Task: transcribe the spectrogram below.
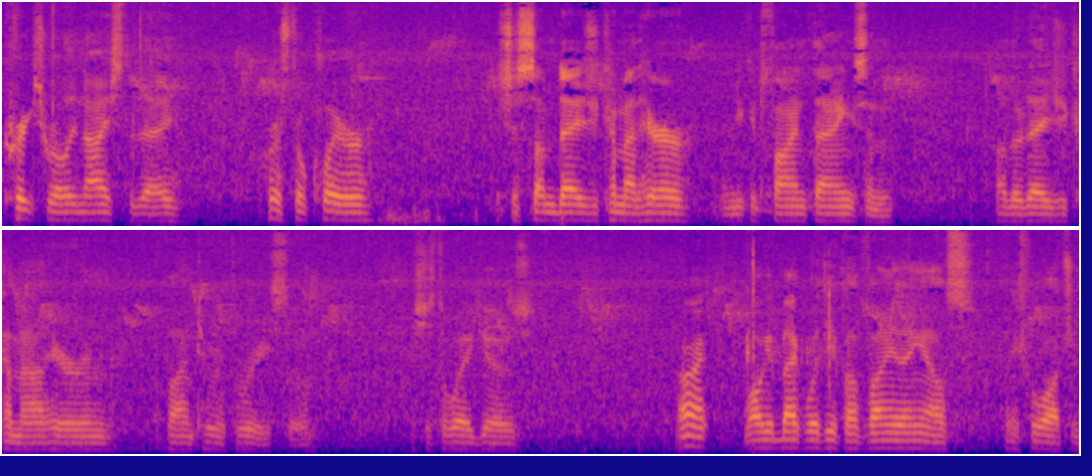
Creek's really nice today. Crystal clear. It's just some days you come out here and you can find things and other days you come out here and find two or three. So it's just the way it goes. Alright, well, I'll get back with you if I find anything else. Thanks for watching.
